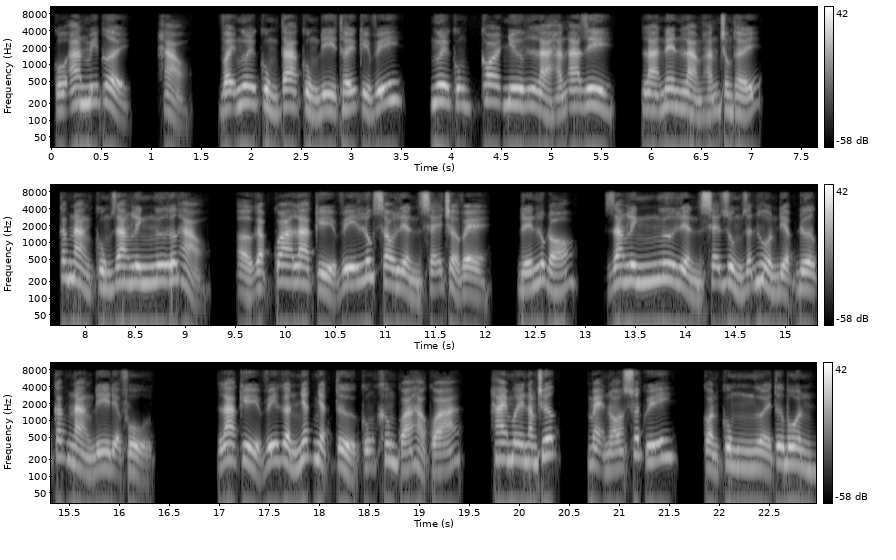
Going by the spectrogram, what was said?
Cô An Mỹ cười, hảo, vậy ngươi cùng ta cùng đi thấy kỳ vĩ, ngươi cũng coi như là hắn a di, là nên làm hắn trông thấy. Các nàng cùng Giang Linh Ngư ước hảo, ở gặp qua La Kỳ Vĩ lúc sau liền sẽ trở về, đến lúc đó, Giang Linh Ngư liền sẽ dùng dẫn hồn điệp đưa các nàng đi địa phủ. La Kỳ Vĩ gần nhất nhật tử cũng không quá hảo quá, 20 năm trước, mẹ nó xuất quỹ, còn cùng người tư buôn,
